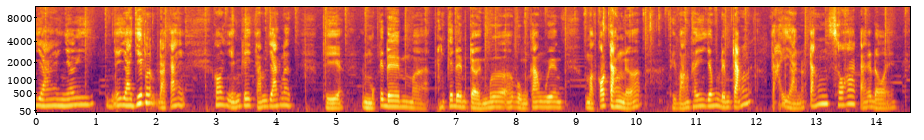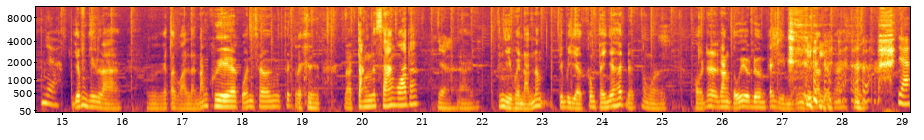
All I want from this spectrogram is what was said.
da nhớ nhớ da diết lắm đại cái có những cái cảm giác đó thì một cái đêm mà cái đêm trời mưa ở vùng cao nguyên mà có trăng nữa thì bạn thấy giống đêm trắng trải dài nó trắng xóa cả cái đồi yeah. Dạ. giống như là người ta gọi là nắng khuya của anh sơn tức là là trăng nó sáng quá đó yeah. Dạ. à, có nhiều hình ảnh lắm chứ bây giờ không thể nhớ hết được không mà hồi đó đăng tuổi yêu đương cái gì mình cũng nghĩ ra được ha dạ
